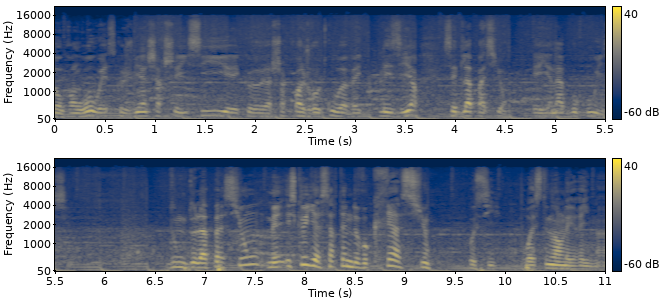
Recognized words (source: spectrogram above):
Donc en gros, ouais, ce que je viens chercher ici et que à chaque fois je retrouve avec plaisir, c'est de la passion. Et il y en a beaucoup ici. Donc de la passion, mais est-ce qu'il y a certaines de vos créations aussi, pour rester dans les rimes?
